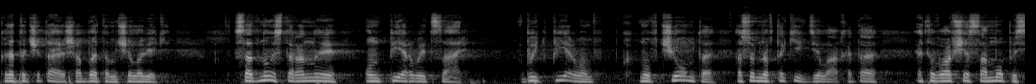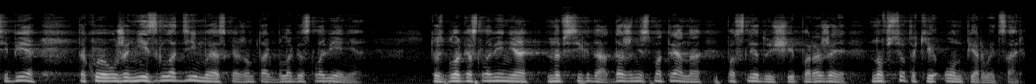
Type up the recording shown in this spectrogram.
когда ты читаешь об этом человеке. С одной стороны, он первый царь. Быть первым ну, в чем-то, особенно в таких делах, это, это вообще само по себе такое уже неизгладимое, скажем так, благословение – то есть благословение навсегда, даже несмотря на последующие поражения. Но все-таки он первый царь.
